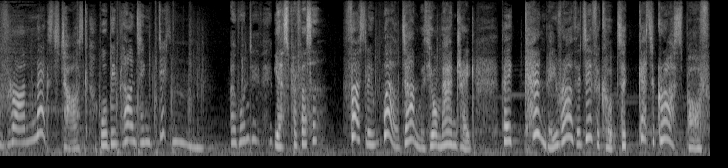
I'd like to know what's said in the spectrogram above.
for our next task, we'll be planting dit- Hmm. I wonder if... Yes, Professor? Firstly, well done with your mandrake. They can be rather difficult to get a grasp of.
